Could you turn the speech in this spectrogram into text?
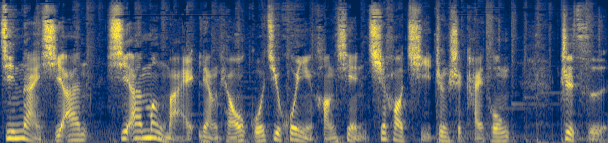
金奈西安、西安孟买两条国际货运航线七号起正式开通，至此，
